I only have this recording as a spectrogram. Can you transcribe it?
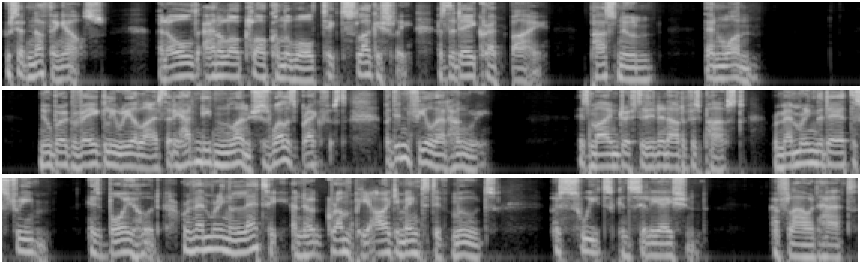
who said nothing else. An old analog clock on the wall ticked sluggishly as the day crept by, past noon, then one. Newberg vaguely realized that he hadn't eaten lunch as well as breakfast, but didn't feel that hungry. His mind drifted in and out of his past, remembering the day at the stream, his boyhood, remembering Letty and her grumpy, argumentative moods, her sweet conciliation, her flowered hat.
